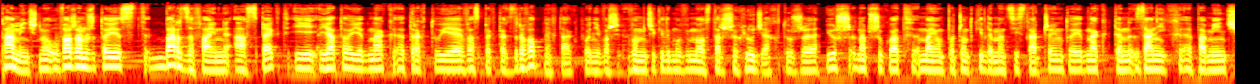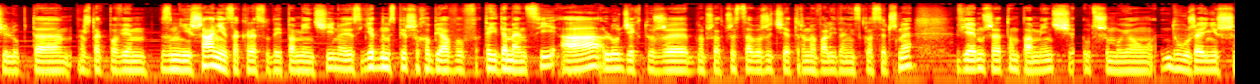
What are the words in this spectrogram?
Pamięć, no uważam, że to jest bardzo fajny aspekt i ja to jednak traktuję w aspektach zdrowotnych, tak, ponieważ w momencie, kiedy mówimy o starszych ludziach, którzy już na przykład mają początki demencji starczej, no to jednak ten zanik pamięci lub te, że tak powiem, zmniejszanie zakresu tej pamięci, no jest jednym z pierwszych objawów tej demencji, a ludzie, którzy na przykład przez całe życie trenowali taniec klasyczny, wiem, że tą pamięć utrzymują dłużej niż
